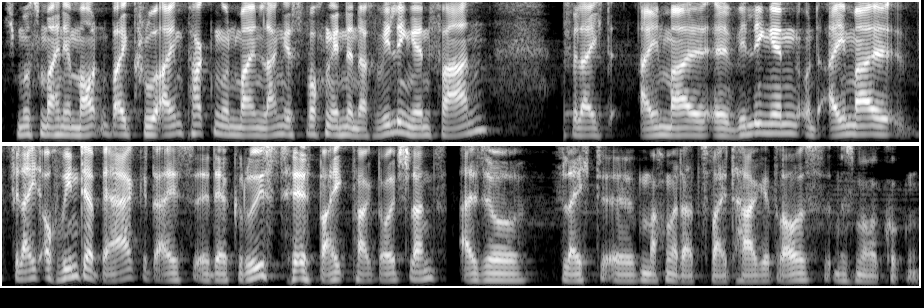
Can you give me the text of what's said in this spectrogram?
ich muss meine Mountainbike-Crew einpacken und mal ein langes Wochenende nach Willingen fahren. Vielleicht einmal äh, Willingen und einmal vielleicht auch Winterberg. Da ist äh, der größte Bikepark Deutschlands. Also vielleicht äh, machen wir da zwei Tage draus. Müssen wir mal gucken.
